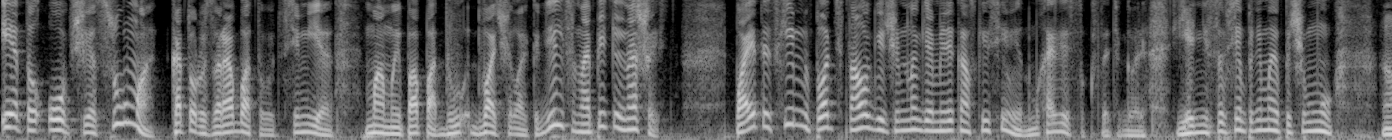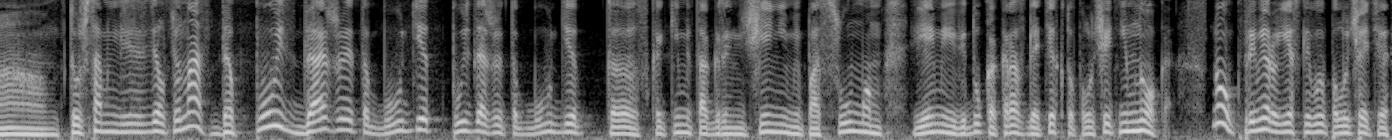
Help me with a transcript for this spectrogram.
эта общая сумма, которую зарабатывают в семье мама и папа, два человека, делится на 5 или на 6. По этой схеме платят налоги очень многие американские семьи, домохозяйства, кстати говоря. Я не совсем понимаю, почему э, то же самое нельзя сделать у нас. Да пусть даже это будет, пусть даже это будет с какими-то ограничениями по суммам. Я имею в виду как раз для тех, кто получает немного. Ну, к примеру, если вы получаете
